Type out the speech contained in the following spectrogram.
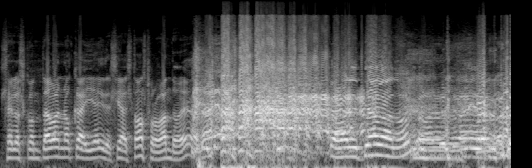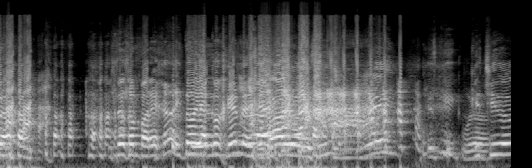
se los contaba, no caía y decía, estamos probando, ¿eh? Cabareteaba, ¿no? Ustedes son pareja y todo ya cogen, le decía. Algo así. Güey, es que qué chido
